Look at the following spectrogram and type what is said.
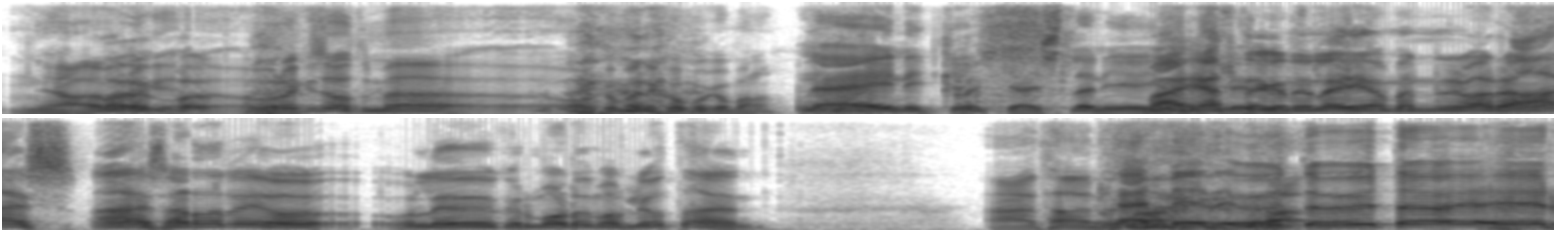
Já, það voru ekki, voru ekki sáttu með okkar menn í Kópakabana Nei, nei, gæ- gæslan ég Maður held ekki að eigamennir væri aðeins, aðeins harðari og, og leiði ykkur orðum að fljóta en Það er Þetta er auðvitað, auðvitað er,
